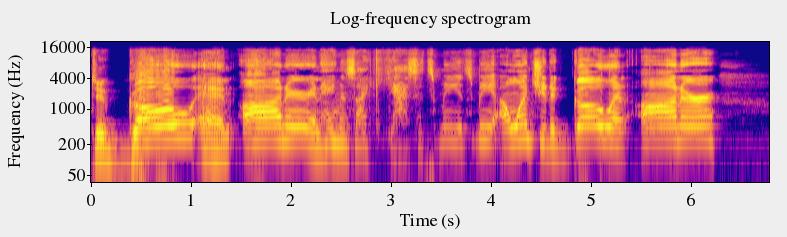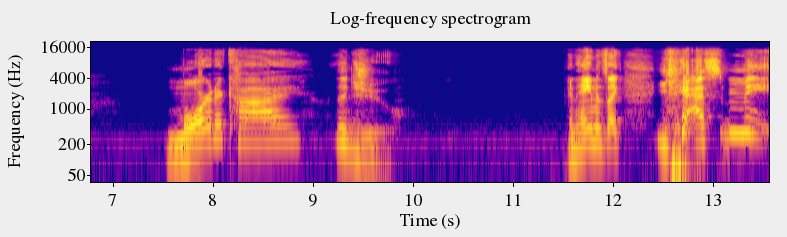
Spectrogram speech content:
to go and honor. And Haman's like, yes, it's me, it's me. I want you to go and honor Mordecai the Jew. And Haman's like, yes, me.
